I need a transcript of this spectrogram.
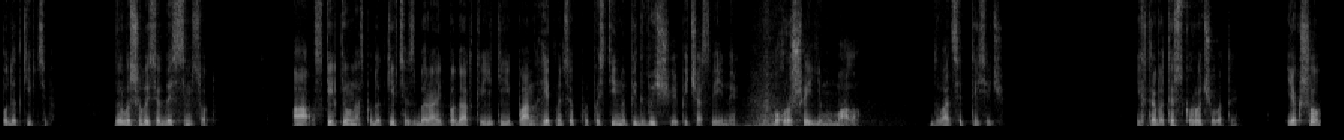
податківців. Залишилося десь 700. А скільки у нас податківців збирають податки, які пан Гетманцев постійно підвищує під час війни? Бо грошей йому мало. 20 тисяч. Їх треба теж скорочувати. Якщо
